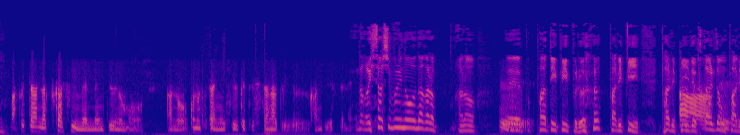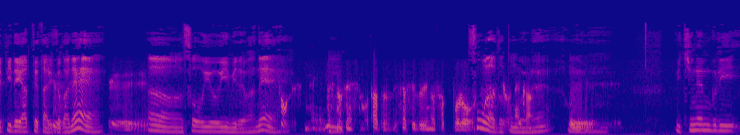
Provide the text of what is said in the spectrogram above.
ん。まあ、そういった懐かしい面々というのも、あのこの機会に集結したなという感じでしたね。だから久しぶりの、だから、あの、えええーパーティーピープル パリピー、パリピーで二人ともパリピーでやってたりとかね。えーうん、そういう意味ではね。そうですね、吉野選手も多分久しぶりの札幌そうなんだと思うよね。うえん。1年ぶり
